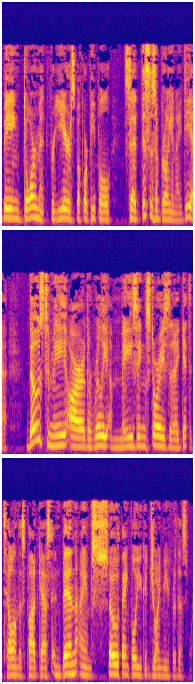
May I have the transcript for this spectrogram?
being dormant for years before people said, this is a brilliant idea? Those to me are the really amazing stories that I get to tell on this podcast. And Ben, I am so thankful you could join me for this one.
